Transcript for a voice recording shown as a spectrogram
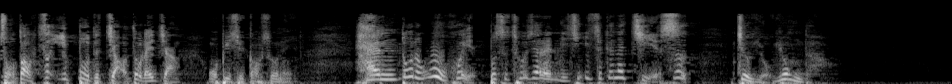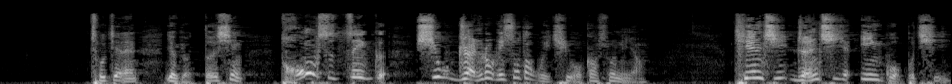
走到这一步的角度来讲，我必须告诉你，很多的误会不是出家人，你去一直跟他解释就有用的。出家人要有德性，同时这个修忍辱。你受到委屈，我告诉你啊，天欺人欺，因果不欺。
